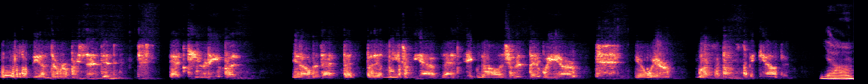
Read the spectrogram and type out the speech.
woefully underrepresented at CUNY, but you know, but that, that, but at least we have that acknowledgement that we are, you know, we're, we're supposed to be counted. Yeah.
